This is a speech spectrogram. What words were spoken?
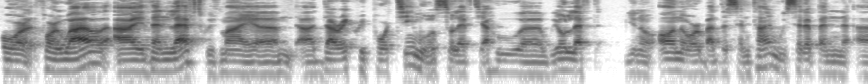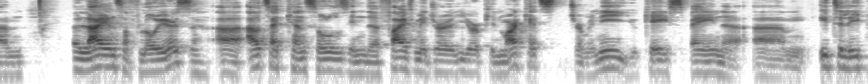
For for a while, I then left with my um, uh, direct report team. We also left Yahoo. Uh, we all left, you know, on or about the same time. We set up an um, alliance of lawyers, uh, outside counsels in the five major European markets Germany, UK, Spain, uh, um, Italy,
